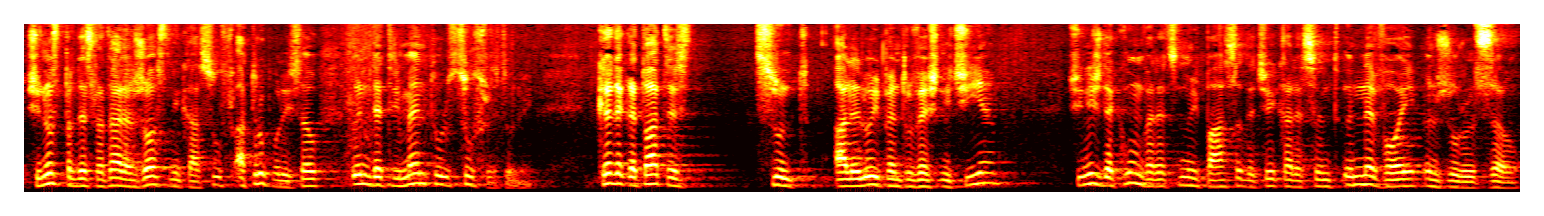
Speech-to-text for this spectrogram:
și nu spre desfătarea josnică a, suf- a trupului său în detrimentul sufletului. Crede că toate sunt ale lui pentru veșnicie și nici de cum, vedeți, nu-i pasă de cei care sunt în nevoi în jurul său.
